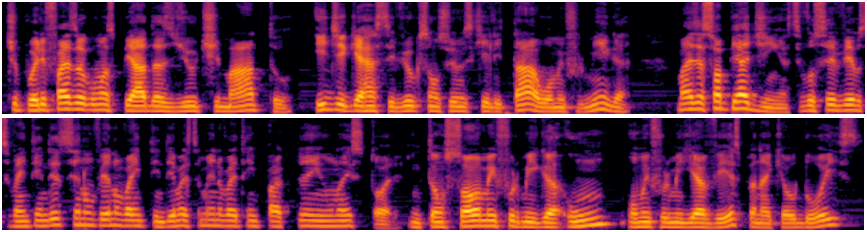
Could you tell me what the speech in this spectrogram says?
tipo, ele faz algumas piadas de Ultimato e de Guerra Civil, que são os filmes que ele tá, o Homem-Formiga mas é só piadinha. Se você ver, você vai entender. Se você não ver, não vai entender, mas também não vai ter impacto nenhum na história. Então, só Homem-Formiga 1, Homem-Formiga e a Vespa, né, que é o 2,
